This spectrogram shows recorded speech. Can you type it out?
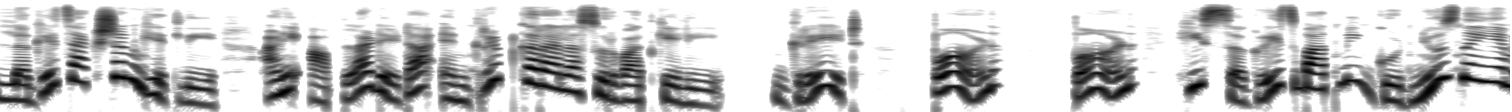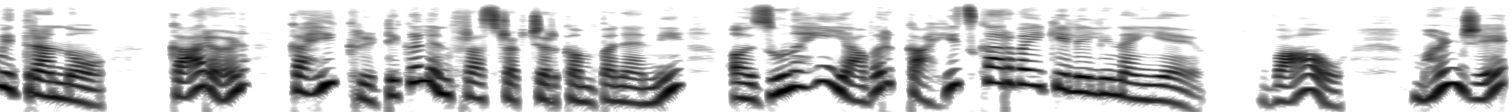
लगेच ॲक्शन घेतली आणि आपला डेटा एन्क्रिप्ट करायला सुरुवात केली. ग्रेट! पण पण ही सगळीच बातमी गुड न्यूज नाहीये मित्रांनो. कारण काही क्रिटिकल इन्फ्रास्ट्रक्चर कंपन्यांनी अजूनही यावर काहीच कारवाई केलेली नाहीये. वाव! म्हणजे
